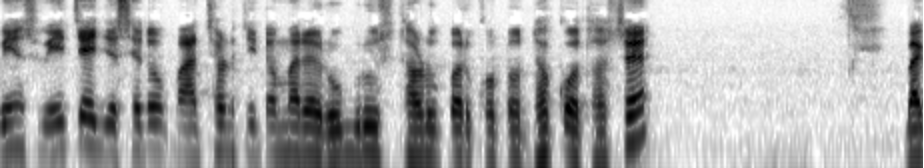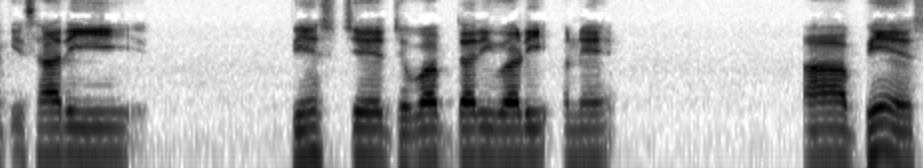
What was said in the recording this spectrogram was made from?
ભેંસ વેચાઈ જશે તો પાછળથી તમારે રૂબરૂ સ્થળ ઉપર ખોટો ધક્કો થશે. બાકી સારી ભેંસ છે, જવાબદારીવાળી અને આ ભેંસ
